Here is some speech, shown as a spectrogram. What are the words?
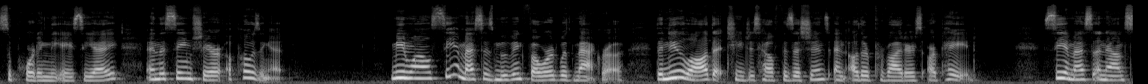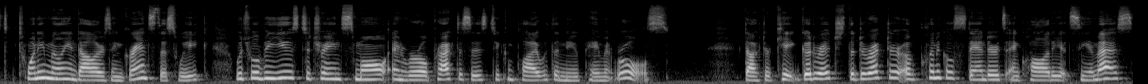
supporting the ACA and the same share opposing it. Meanwhile, CMS is moving forward with MACRA, the new law that changes how physicians and other providers are paid. CMS announced $20 million in grants this week, which will be used to train small and rural practices to comply with the new payment rules. Dr. Kate Goodrich, the Director of Clinical Standards and Quality at CMS,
